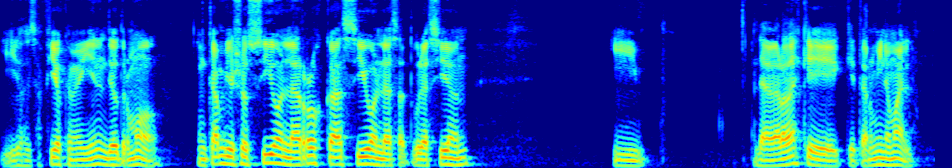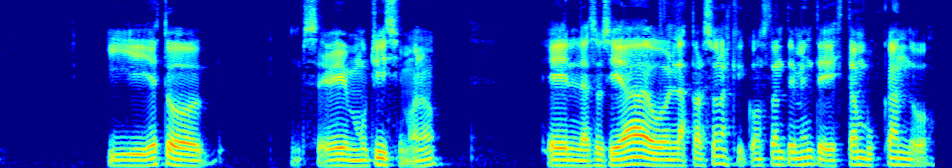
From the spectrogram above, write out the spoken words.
y los desafíos que me vienen de otro modo. En cambio yo sigo en la rosca, sigo en la saturación y la verdad es que, termino mal. Y esto se ve muchísimo, ¿no? en la sociedad o en las personas que constantemente están buscando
